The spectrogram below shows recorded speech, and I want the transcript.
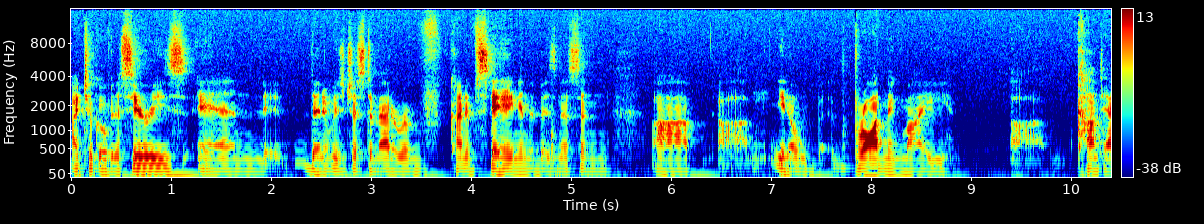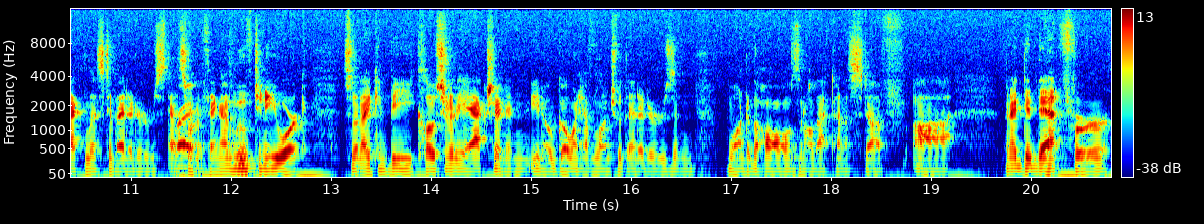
I took over the series, and then it was just a matter of kind of staying in the business and uh, uh, you know broadening my uh, contact list of editors, that sort of thing. I moved to New York so that I could be closer to the action and you know go and have lunch with editors and wander the halls and all that kind of stuff. Uh, and I did that for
